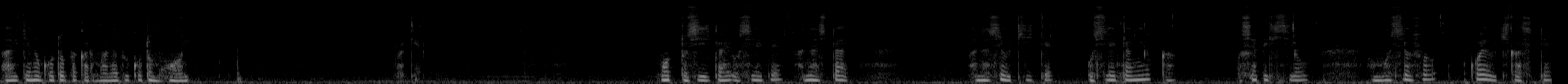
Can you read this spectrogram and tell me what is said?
相手の言葉から学ぶことも多い。わけ。もっと知りたい教えて話したい。話を聞いて教えてあげようか。おしゃべりしよう。面白そう。声を聞かせて。っ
